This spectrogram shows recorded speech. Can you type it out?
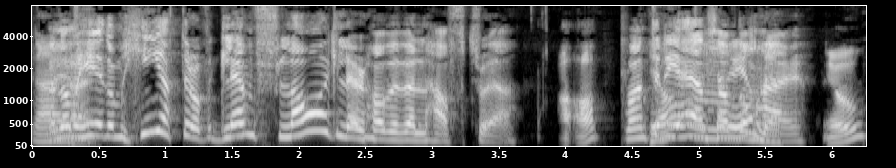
Nej, Men de, nej. de heter Glenn Flagler har vi väl haft tror jag. Ja, Var inte Ja, det en av de här jo.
